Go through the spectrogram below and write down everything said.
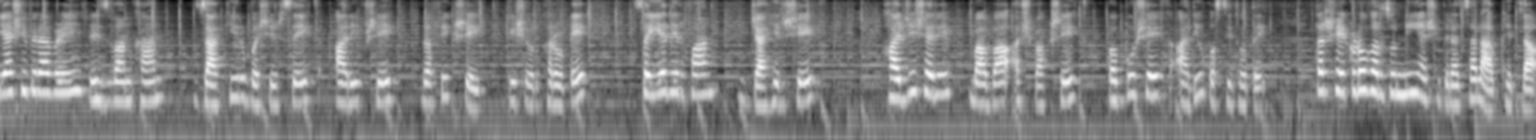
या शिबिरावेळी रिझवान खान जाकीर बशीर शेख आरिफ शेख रफिक शेख किशोर खरोटे सय्यद इरफान जाहीर शेख हाजी शरीफ बाबा अशफाक शेख पप्पू शेख आदी उपस्थित होते. तर शेकडो गरजूंनी या शिबिराचा लाभ घेतला.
